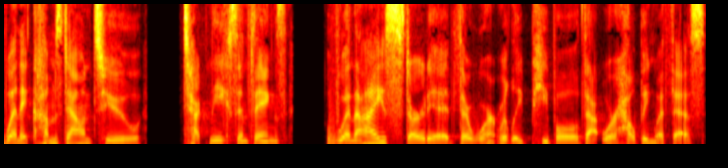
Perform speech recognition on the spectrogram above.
when it comes down to techniques and things, when I started, there weren't really people that were helping with this.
